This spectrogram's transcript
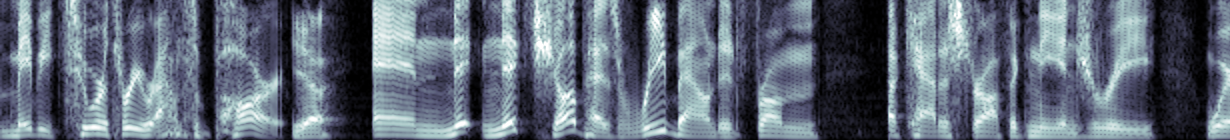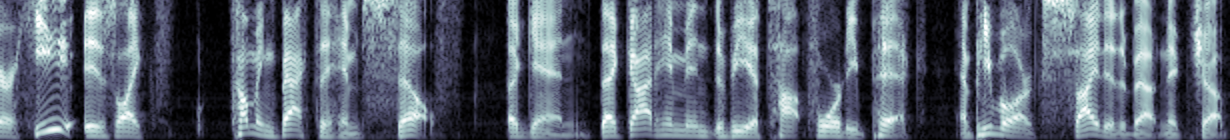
maybe two or three rounds apart. Yeah. And Nick Nick Chubb has rebounded from a catastrophic knee injury where he is like coming back to himself again that got him in to be a top 40 pick. And people are excited about Nick Chubb.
